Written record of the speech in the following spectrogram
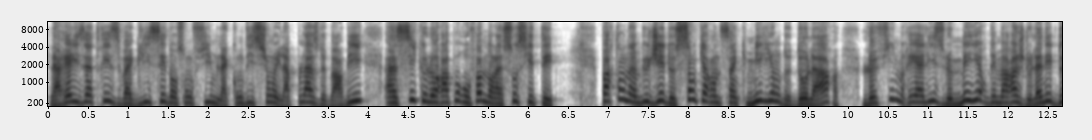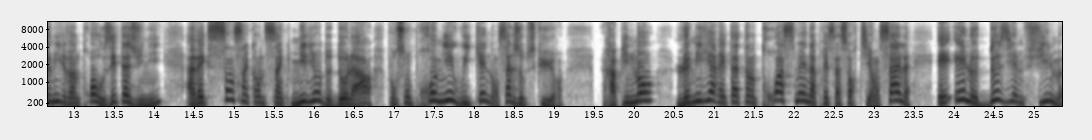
La réalisatrice va glisser dans son film la condition et la place de Barbie, ainsi que le rapport aux femmes dans la société. Partant d'un budget de 145 millions de dollars, le film réalise le meilleur démarrage de l'année 2023 aux États-Unis, avec 155 millions de dollars pour son premier week-end en salles obscures. Rapidement, le milliard est atteint trois semaines après sa sortie en salle et est le deuxième film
